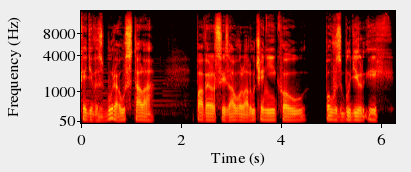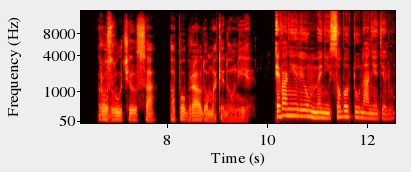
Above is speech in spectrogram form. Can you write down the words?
Keď vzbura ustala, Pavel si zavolal učeníkov, povzbudil ich, rozlúčil sa a pobral do Makedónie. Evanílium mení sobotu na nedeľu.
